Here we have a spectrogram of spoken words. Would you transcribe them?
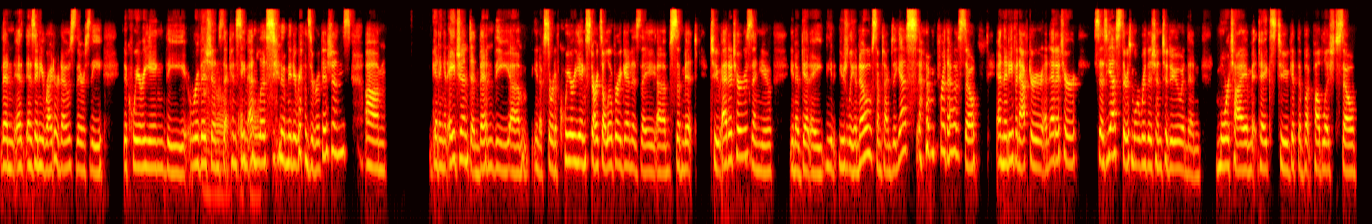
then, as any writer knows, there's the the querying, the revisions uh-huh. that can seem uh-huh. endless. You know, many rounds of revisions. Um, getting an agent and then the um, you know sort of querying starts all over again as they um, submit to editors and you you know get a usually a no sometimes a yes for those. So and then even after an editor says yes there's more revision to do and then more time it takes to get the book published. So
